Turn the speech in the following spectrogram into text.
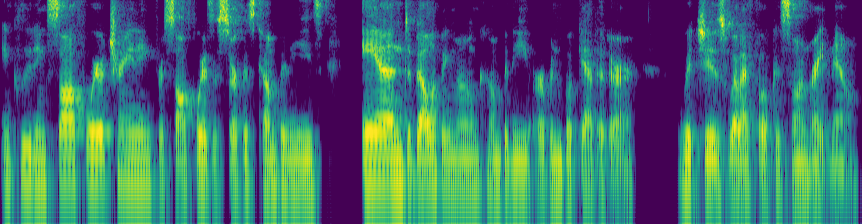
including software training for software as a service companies and developing my own company, Urban Book Editor, which is what I focus on right now.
